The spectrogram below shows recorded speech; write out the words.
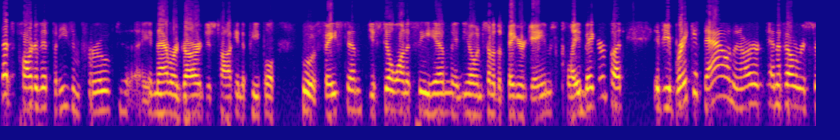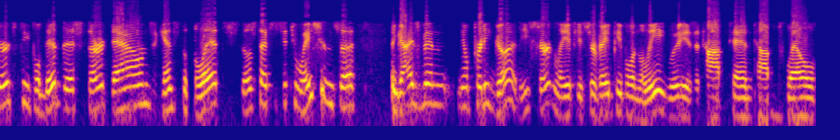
That's part of it, but he's improved in that regard. Just talking to people who have faced him, you still want to see him, in, you know, in some of the bigger games, play bigger. But if you break it down, and our NFL research people did this, third downs against the blitz, those types of situations. Uh, the guy's been, you know, pretty good. He's certainly, if you surveyed people in the league, he is a top ten, top twelve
